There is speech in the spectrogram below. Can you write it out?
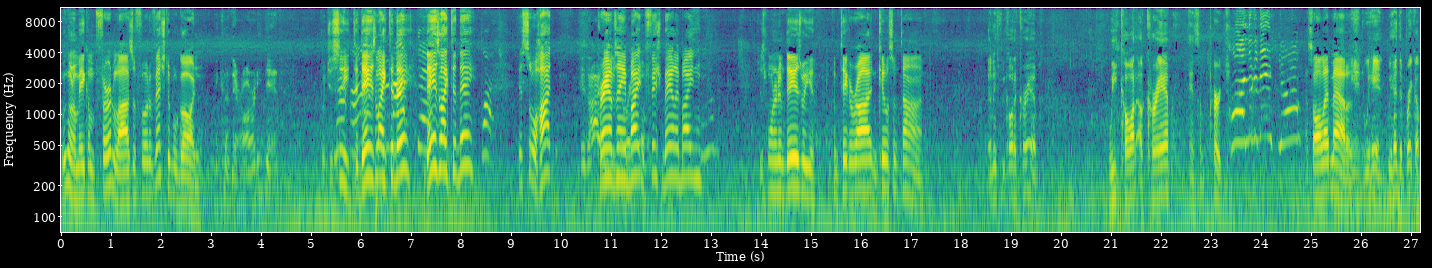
We're gonna make them fertilizer for the vegetable garden. Because they're already dead. But you see, today is like today. Days like today. Watch. It's so hot. Crabs ain't biting. closed. Fish barely biting. Mm-hmm. Just one of them days where you come take a ride and kill some time. At least we caught a crab. We caught a crab and some perch. Oh, look at this, y'all. That's all that matters. And we had we had to break up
